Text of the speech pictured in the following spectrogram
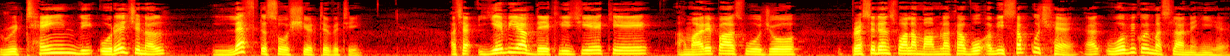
retain the original left associativity اچھا یہ بھی آپ دیکھ لیجیے کہ ہمارے پاس وہ جو پریسیڈنس والا معاملہ تھا، وہ ابھی سب کچھ ہے، وہ بھی کوئی مسئلہ نہیں ہے۔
